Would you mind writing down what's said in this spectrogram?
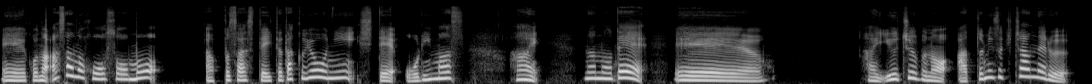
えー、この朝の放送もアップさせていただくようにしております。はい。なので、えー、はい、YouTube のアットみずきチャンネル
